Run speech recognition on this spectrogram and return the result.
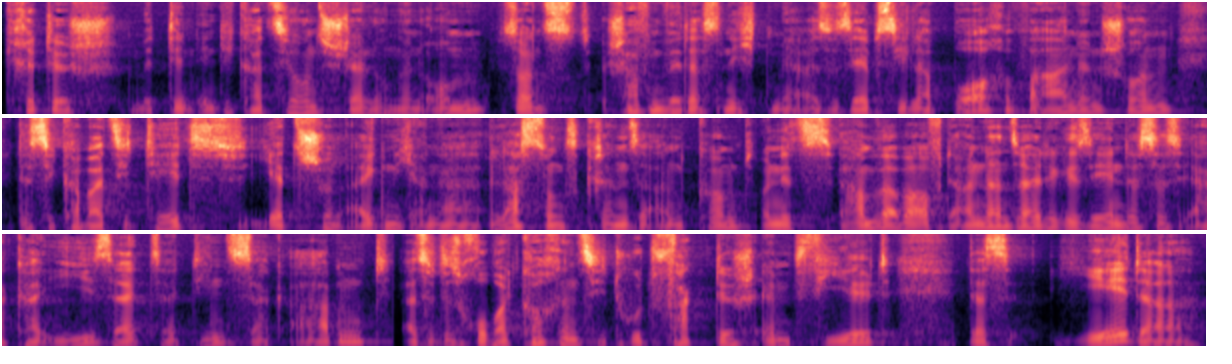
kritisch mit den Indikationsstellungen um, sonst schaffen wir das nicht mehr. Also selbst die Labore warnen schon, dass die Kapazität jetzt schon eigentlich an der Belastungsgrenze ankommt. Und jetzt haben wir aber auf der anderen Seite gesehen, dass das RKI seit, seit Dienstagabend, also das Robert Koch Institut faktisch empfiehlt, dass jeder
